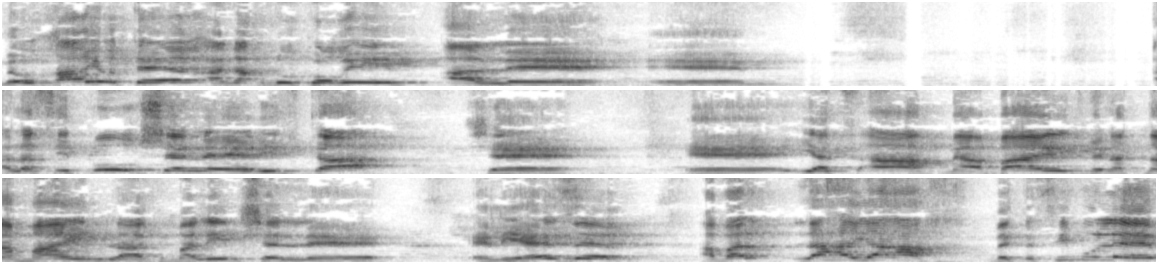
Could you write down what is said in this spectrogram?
מאוחר יותר אנחנו קוראים על, אה, אה, על הסיפור של אה, רבקה שיצאה מהבית ונתנה מים לגמלים של אליעזר, אבל לה היה אח, ותשימו לב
